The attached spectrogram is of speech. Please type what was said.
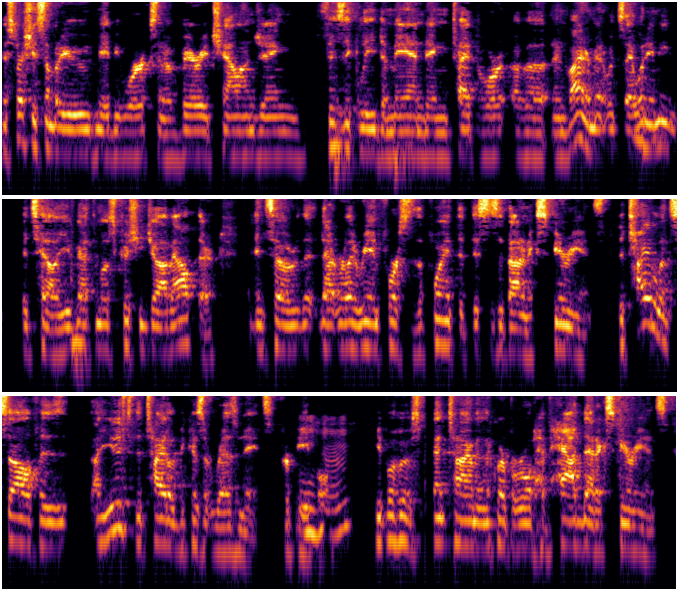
especially somebody who maybe works in a very challenging, physically demanding type of, of a, an environment would say, what do you mean? It's hell. You've got the most cushy job out there. And so th- that really reinforces the point that this is about an experience. The title itself is I used the title because it resonates for people. Mm-hmm. People who have spent time in the corporate world have had that experience,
